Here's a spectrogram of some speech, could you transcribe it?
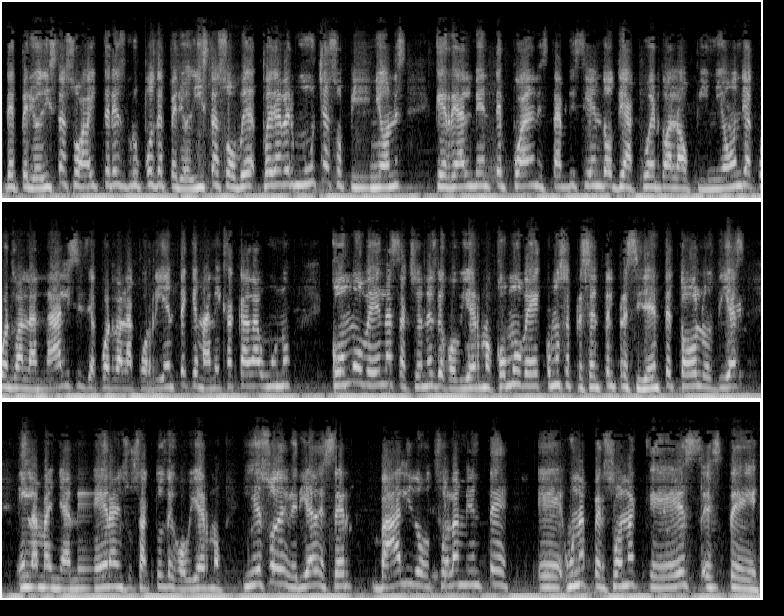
de periodistas o hay tres grupos de periodistas o puede haber muchas opiniones que realmente puedan estar diciendo de acuerdo a la opinión, de acuerdo al análisis, de acuerdo a la corriente que maneja cada uno, cómo ve las acciones de gobierno, cómo ve cómo se presenta el presidente todos los días en la mañanera, en sus actos de gobierno. Y eso debería de ser válido. Solamente eh, una persona que es este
